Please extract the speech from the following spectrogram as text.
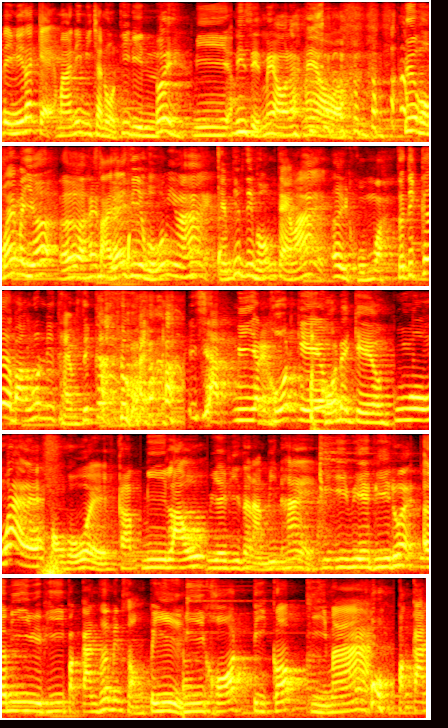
ในนี้ถ้าแกะมานี่มีโฉนดที่ดินเฮ้ยมีนี่สินไม่เอานะไม่เอาอะคือผมให้มาเยอะเออให้มาสายไทซีผมก็มีมาให้เข็มจิ้มซีผมแจกมาให้เอ้ยคุ้มว่ะสติกเกอร์บางรุ่นนี่แถมสติกเกอร์ด้วยไอ้สัตว์มียันโค้ดเกมโค้ดในเกมกูงงมากเลยของโหเว่ยครับมีเล้า VIP สนามบินให้มี EVAP ด้วยเออมี EVP ประกันเพิ่มเป็น 2 ปี มีคอร์สตีกอล์ฟขี่ม้าโอ้ประกัน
